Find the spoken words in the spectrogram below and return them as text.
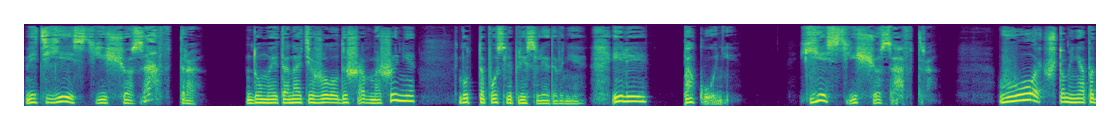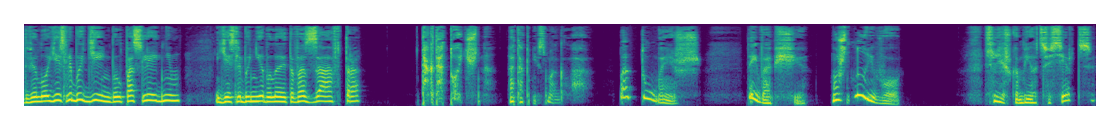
Ведь есть еще завтра, думает она, тяжело дыша в машине, будто после преследования. Или погони. Есть еще завтра. Вот что меня подвело. Если бы день был последним, если бы не было этого завтра, тогда точно, а так не смогла. Подумаешь, да и вообще, может, ну его? Слишком бьется сердце,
